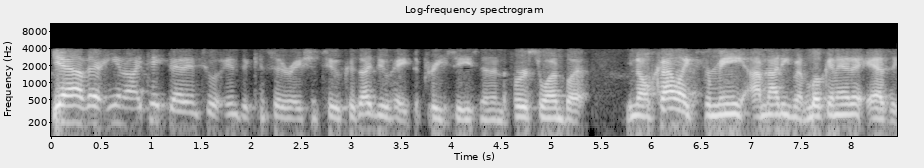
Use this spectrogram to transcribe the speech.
Yeah, there. You know, I take that into into consideration too because I do hate the preseason and the first one, but you know, kind of like for me, I'm not even looking at it as a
